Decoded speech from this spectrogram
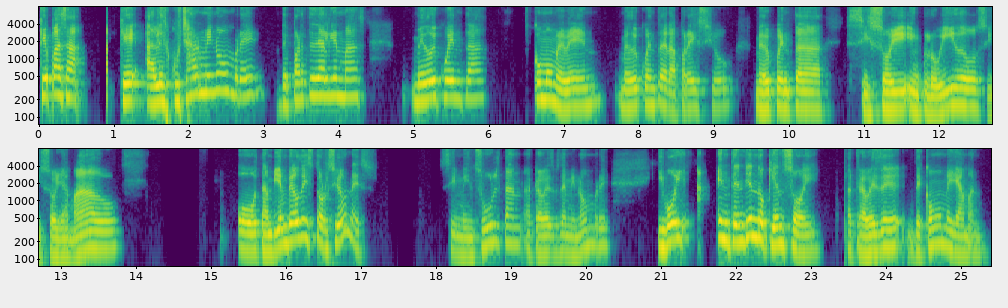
¿qué pasa? Que al escuchar mi nombre de parte de alguien más, me doy cuenta cómo me ven, me doy cuenta del aprecio, me doy cuenta si soy incluido, si soy amado, o también veo distorsiones, si me insultan a través de mi nombre, y voy entendiendo quién soy a través de, de cómo me llaman.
